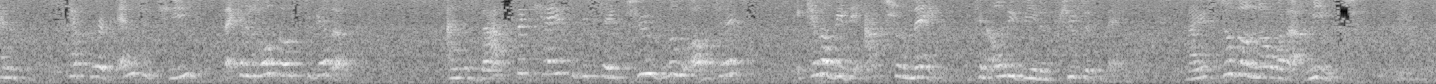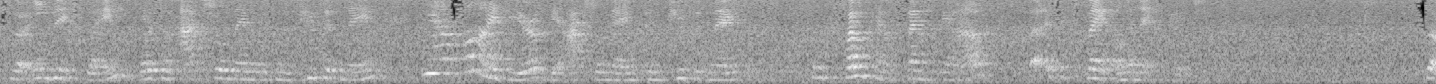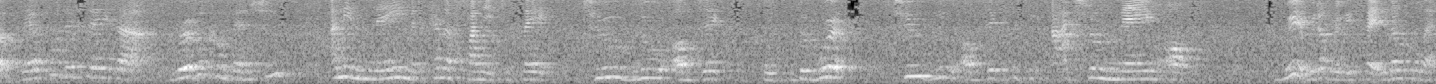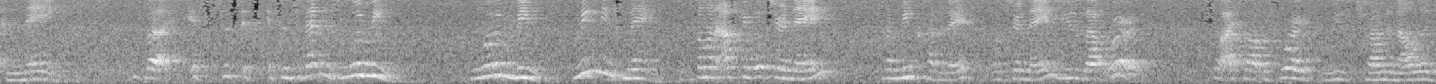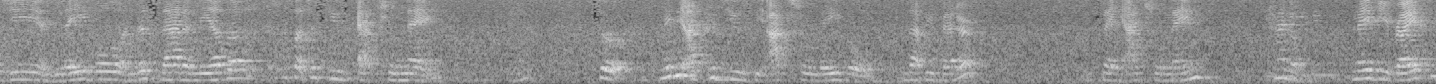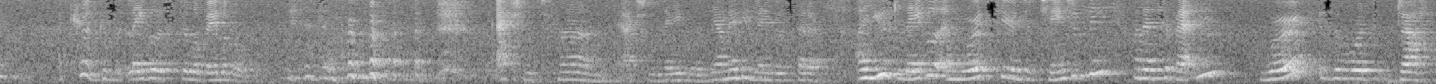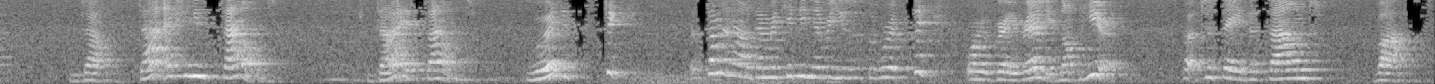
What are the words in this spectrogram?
kind of separate entity that can hold those together. And if that's the case, if you say two blue objects, it cannot be the actual name. It can only be an imputed name. Now you still don't know what that means. So it will be explained. What is an actual name? What is an imputed name? We have some idea of the actual name, imputed name, some, some kind of sense we have, but it's explained on the next page. So, therefore they say that verbal conventions, I mean name is kind of funny to say two blue objects, the, the words two blue objects is the actual name of. It's weird. We don't really say. It. We don't call that a name, but it's just it's it's in Tibetan. It's ming. Ming. Ming means name. If someone asks you what's your name, what's your name? Use that word. So I thought before I use terminology and label and this, that, and the other, I thought just use actual name. So maybe I could use the actual label. Would that be better? Saying actual name. kind of, maybe, right? I could, because label is still available. actual term, actual label. Yeah, maybe label is better. I use label and words here interchangeably, but in Tibetan, word is the word da. Da. Da actually means sound. Da is sound. Word is sick. But somehow Dharmakirti never uses the word sick, or very rarely, not here. But to say the sound vas.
